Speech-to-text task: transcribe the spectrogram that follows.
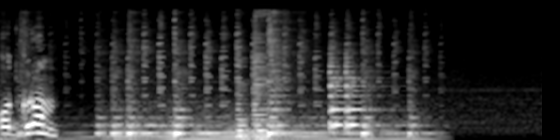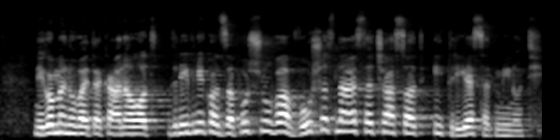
од гром. Не го менувајте каналот. Дневникот започнува во 16 часот и 30 минути.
